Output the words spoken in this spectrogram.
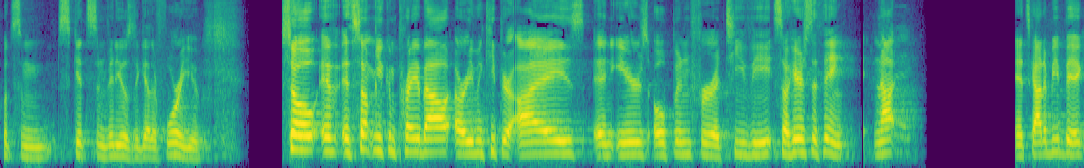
put some skits and videos together for you. So if it's something you can pray about or even keep your eyes and ears open for a TV. So here's the thing, not, it's got to be big.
